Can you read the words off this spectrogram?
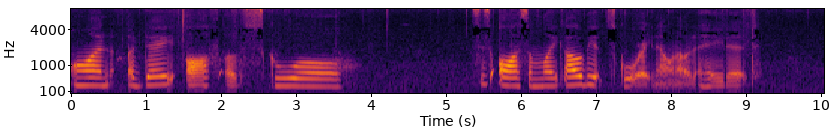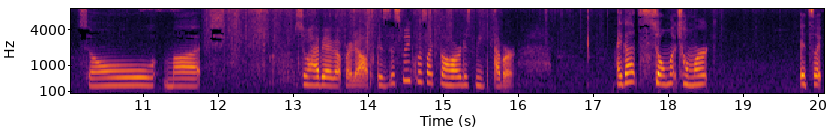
on a day off of school. This is awesome. Like, I would be at school right now and I would hate it so much. So happy I got Friday off because this week was like the hardest week ever. I got so much homework. It's like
